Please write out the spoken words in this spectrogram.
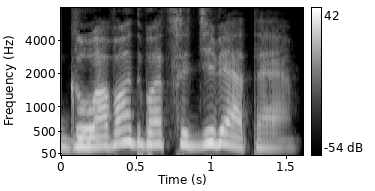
Глава 29.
